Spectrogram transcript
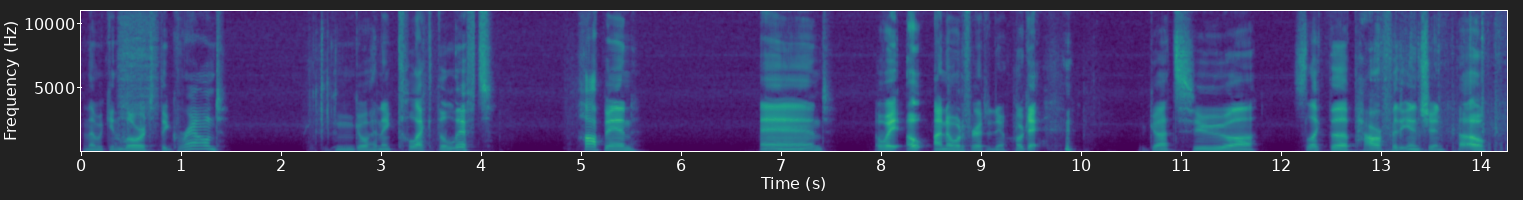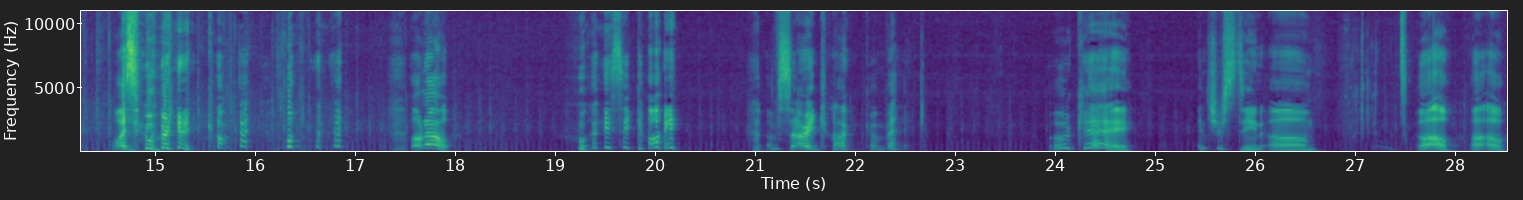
And then we can lower it to the ground. We can go ahead and collect the lift, hop in, and oh wait, oh I know what I forgot to do. Okay, we got to uh, select the power for the engine. Uh oh, why is it? Where did it come back? oh no! Why is it going? I'm sorry, car. Come back. Okay, interesting. Um. Uh oh. Uh oh.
